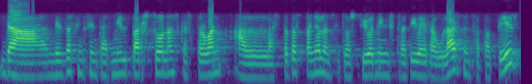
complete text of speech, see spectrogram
de més de 500.000 persones que es troben a l'estat espanyol en situació administrativa irregular, sense papers.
